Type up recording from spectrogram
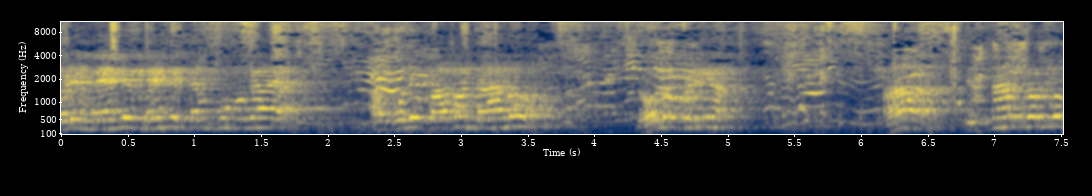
बड़े महँगे महँगे टेंपो मंगाया। और बोले, बाबा नहा लो, धो लो बढ़िया। हाँ स्नान कर लो।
